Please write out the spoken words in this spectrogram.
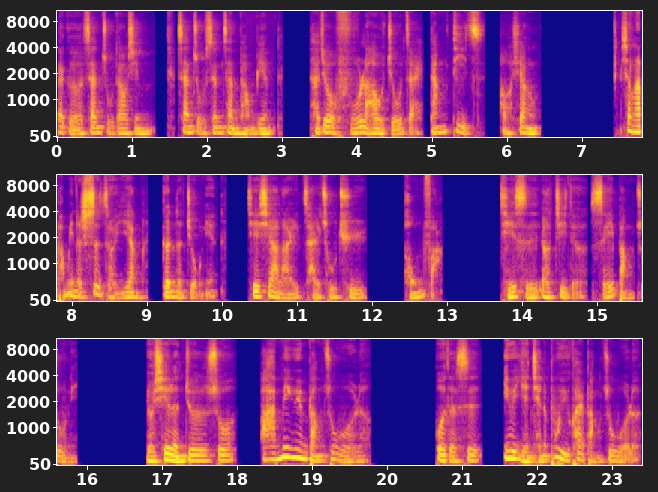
那个三主道心三主生站旁边。他就扶老九仔当弟子，好像像他旁边的侍者一样跟了九年，接下来才出去弘法。其实要记得，谁绑住你？有些人就是说啊，命运绑住我了，或者是因为眼前的不愉快绑住我了，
